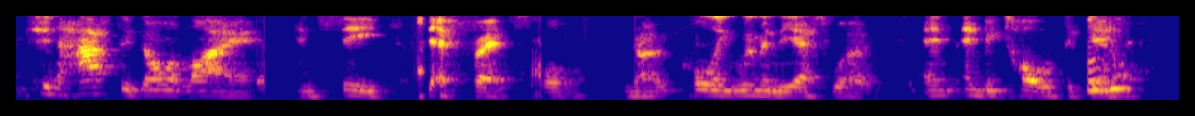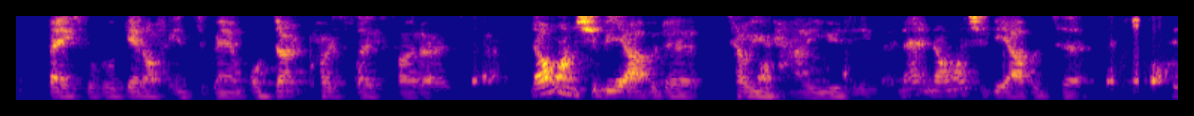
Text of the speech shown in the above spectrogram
You shouldn't have to go online and see death threats or you know calling women the S word and and be told to get mm-hmm. off Facebook or get off Instagram or don't post those photos. No one should be able to tell you how to use the internet. No one should be able to, to,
